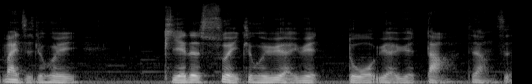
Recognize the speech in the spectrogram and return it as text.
麦子就会结的穗就会越来越多，越来越大，这样子。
